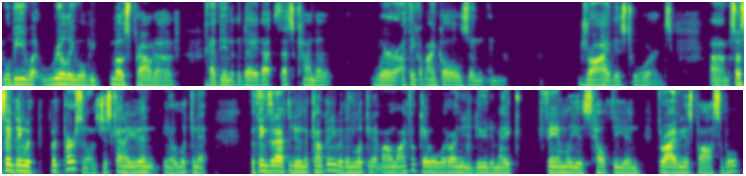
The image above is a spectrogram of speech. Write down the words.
will be what really we'll be most proud of at the end of the day. That's that's kind of where I think my goals and, and drive is towards. Um, so same thing with with personal. It's just kind of even you know looking at the things that I have to do in the company, but then looking at my own life. Okay, well, what do I need to do to make family as healthy and thriving as possible?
